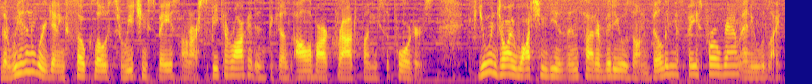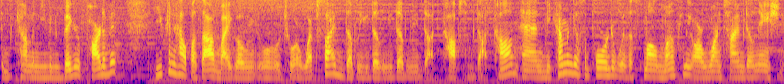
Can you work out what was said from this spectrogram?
The reason we're getting so close to reaching space on our Spica rocket is because all of our crowdfunding supporters. If you enjoy watching these insider videos on building a space program and you would like to become an even bigger part of it, you can help us out by going over to our website www.copsub.com and becoming a supporter with a small monthly or one-time donation.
